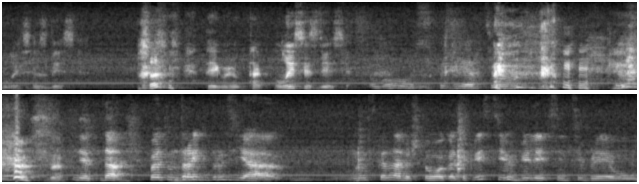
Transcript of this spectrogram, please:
Леся здесь. Что? Да я говорю, так, Леся здесь. Господи, Артем. Да. Нет, да. Поэтому, дорогие друзья, мы сказали, что у Агаты Кристи юбилей в сентябре, у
